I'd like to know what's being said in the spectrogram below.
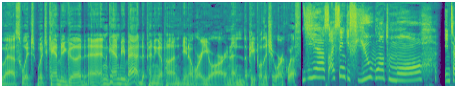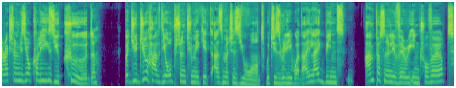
US, which which can be good and can be bad depending upon, you know, where you are and, and the people that you work with. Yes, I think if you want more interaction with your colleagues, you could but you do have the option to make it as much as you want, which is really what I like being. I'm personally a very introvert.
